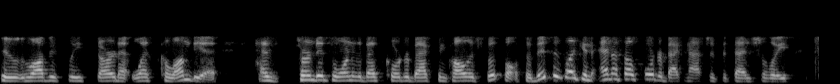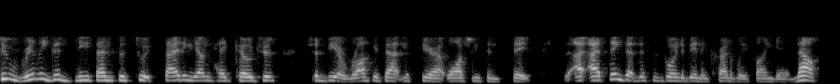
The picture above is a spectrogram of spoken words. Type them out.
who who obviously starred at West Columbia has turned into one of the best quarterbacks in college football. So this is like an NFL quarterback matchup potentially. Two really good defenses, two exciting young head coaches. Should be a raucous atmosphere at Washington State. I, I think that this is going to be an incredibly fun game. Now,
